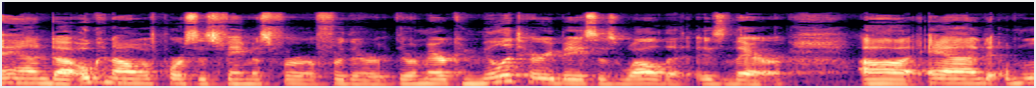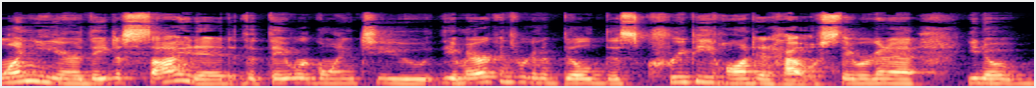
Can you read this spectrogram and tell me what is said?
and uh, Okinawa, of course, is famous for for their their American military base as well that is there. Uh, and one year they decided that they were going to the Americans were going to build this creepy haunted house. They were going to you know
